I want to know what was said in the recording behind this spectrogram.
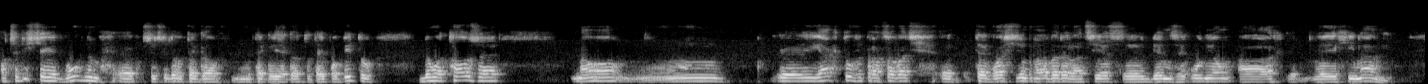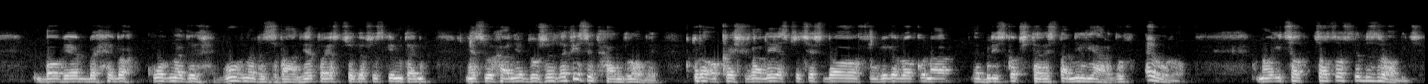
oczywiście głównym e, przyczyną tego, tego jego tutaj pobytu było to, że no, mm, jak tu wypracować te właśnie nowe relacje z, między Unią a Chinami bowiem no, główne, główne wyzwanie to jest przede wszystkim ten niesłychanie duży deficyt handlowy, który określany jest przecież do ubiegłego roku na blisko 400 miliardów euro. No i co, co, co z tym zrobić?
